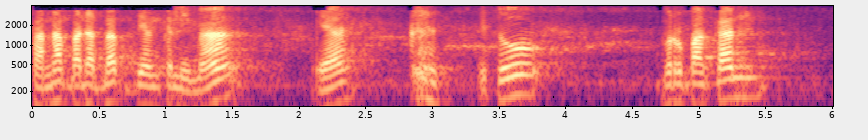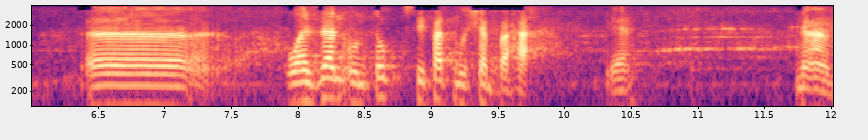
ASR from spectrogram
Karena pada bab yang kelima ya itu merupakan uh, wazan untuk sifat musyabbahah ya. Nah,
